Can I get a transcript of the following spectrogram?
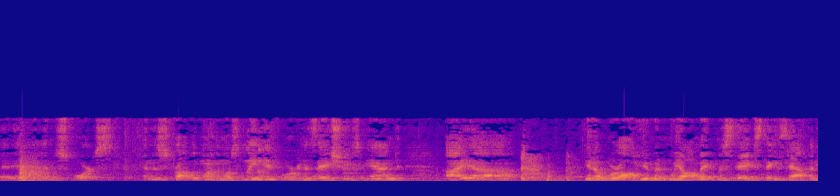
in, in sports, and this is probably one of the most lenient organizations. And I, uh, you know, we're all human. We all make mistakes. Things happen.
